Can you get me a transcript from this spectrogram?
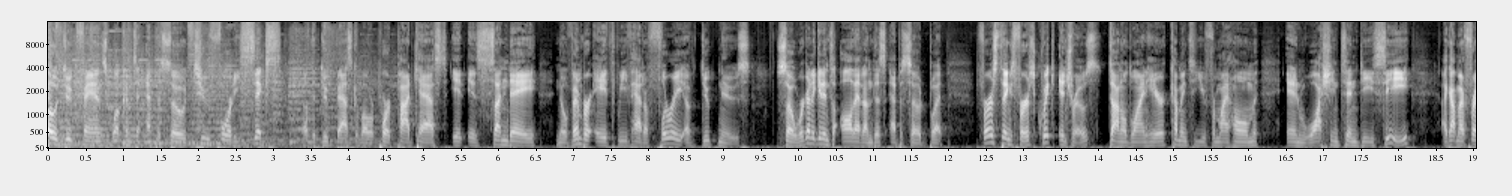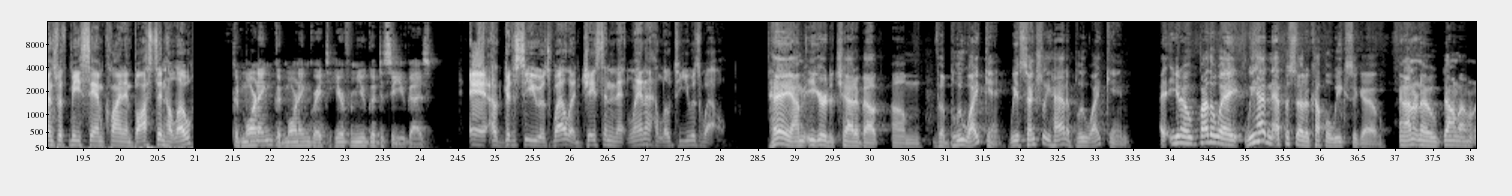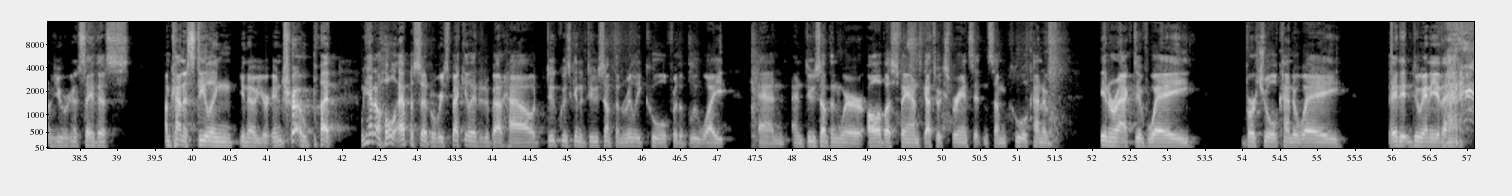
Hello, Duke fans. Welcome to episode 246 of the Duke Basketball Report podcast. It is Sunday, November 8th. We've had a flurry of Duke news, so we're going to get into all that on this episode. But first things first, quick intros. Donald Wine here, coming to you from my home in Washington, D.C. I got my friends with me, Sam Klein in Boston. Hello. Good morning. Good morning. Great to hear from you. Good to see you guys. And uh, good to see you as well. And Jason in Atlanta, hello to you as well. Hey, I'm eager to chat about um, the blue white game. We essentially had a blue white game. Uh, you know, by the way, we had an episode a couple weeks ago, and I don't know, Donald, I don't know if you were going to say this. I'm kind of stealing, you know, your intro, but we had a whole episode where we speculated about how Duke was going to do something really cool for the blue white and and do something where all of us fans got to experience it in some cool kind of interactive way, virtual kind of way. They didn't do any of that.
